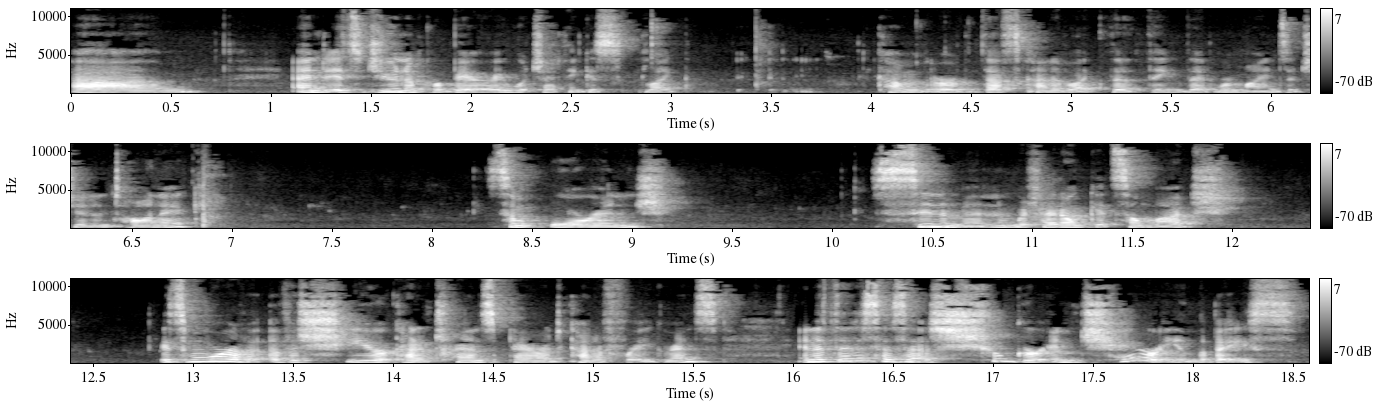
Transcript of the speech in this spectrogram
um, and it's juniper berry, which I think is like, come, or that's kind of like the thing that reminds of gin and tonic. Some orange, cinnamon, which I don't get so much. It's more of a, of a sheer kind of transparent kind of fragrance. And it then says that sugar and cherry in the base,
